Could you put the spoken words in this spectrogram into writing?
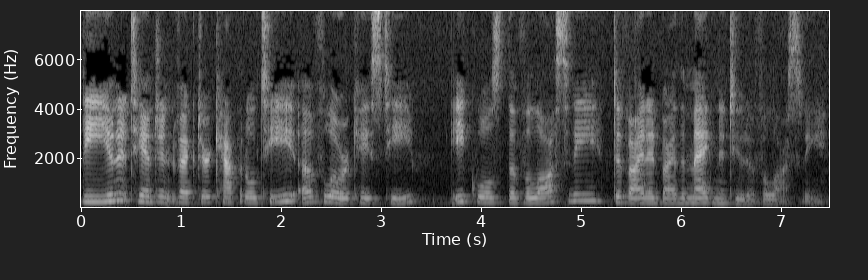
the unit tangent vector capital T of lowercase t equals the velocity divided by the magnitude of velocity.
